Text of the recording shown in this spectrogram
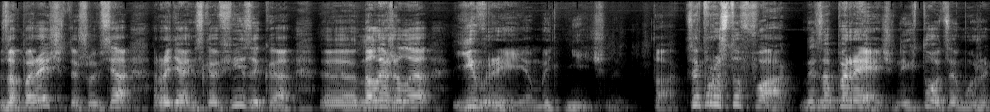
заперечити, що вся радянська фізика е, належала євреям етнічним. Так, це просто факт, незаперечний. Хто це може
